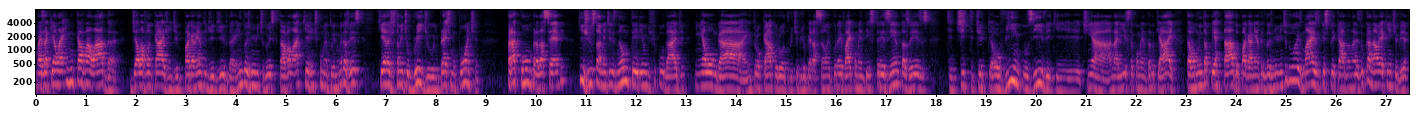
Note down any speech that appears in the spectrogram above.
mas aquela encavalada de alavancagem, de pagamento de dívida em 2022 que estava lá, que a gente comentou inúmeras vezes, que era justamente o bridge, o empréstimo ponte, para compra da SEB, que justamente eles não teriam dificuldade em alongar, em trocar por outro tipo de operação e por aí vai. Comentei isso 300 vezes. ouvi, inclusive, que tinha analista comentando que estava muito apertado o pagamento de 2022, mais do que explicado na análise do canal, e aqui a gente vê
